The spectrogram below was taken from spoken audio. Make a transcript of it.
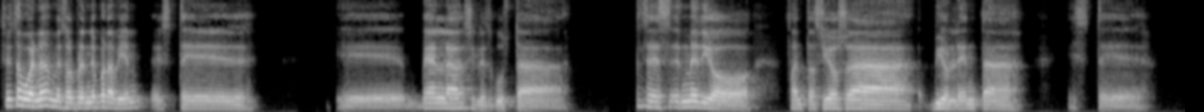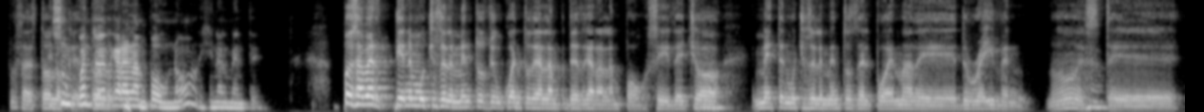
Sí está buena, me sorprendió para bien. Este, eh, véanla si les gusta. Pues es, es medio fantasiosa, violenta. Este, todo Es lo un que, cuento todo de Edgar Allan Poe, ¿no? Originalmente. Pues a ver, tiene muchos elementos de un cuento de, Alan- de Edgar Allan Poe, sí, de hecho, meten muchos elementos del poema de The Raven, ¿no? Este,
